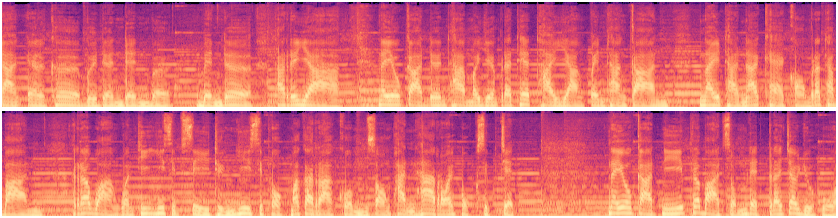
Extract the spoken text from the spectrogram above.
นางเอลเคอร์บูเดนเดนเบอร์เบนเดอร์ภริยา ในโอกาสเดินทางมาเยือนประเทศไทยอย่างเป็นทางการ ในฐานะแขกของรัฐบาล ระหว่างวันที่ 24 ถึง 26 มกราคม 2567 ในโอกาสนี้พระบาทสมเด็จพระเจ้าอยู่หัว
